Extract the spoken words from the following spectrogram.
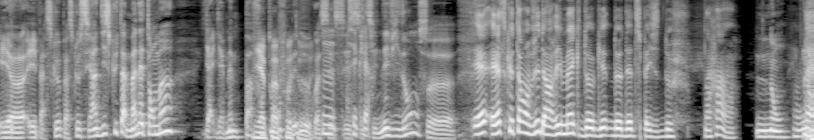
et, euh, et parce que parce que c'est indiscutable, manette en main. Il y a, y a même pas Y a photo pas entre les photo, deux. ouais. Mm, C'est, une évidence. euh, Et, est-ce que t'as envie d'un remake de, Dead Space 2 ah, ah. Non. Non. Bah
